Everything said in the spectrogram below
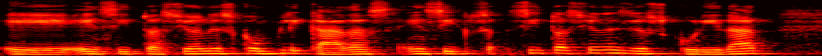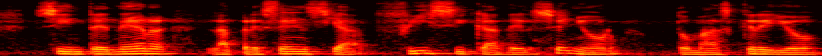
eh, en situaciones complicadas, en situaciones de oscuridad, sin tener la presencia física del Señor, Tomás creyó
